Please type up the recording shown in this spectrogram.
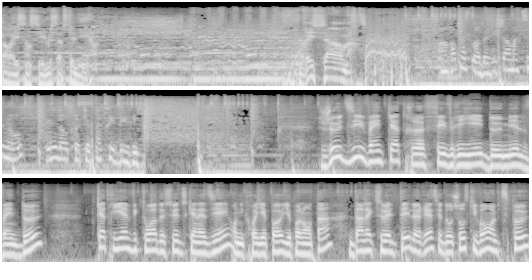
Oreilles sensibles s'abstenir. Richard Martin. En remplacement de Richard Martineau, nul autre que Patrick Derry. Jeudi 24 février 2022. Quatrième victoire de suite du Canadien. On n'y croyait pas il y a pas longtemps. Dans l'actualité, le reste, il y a d'autres choses qui vont un petit peu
